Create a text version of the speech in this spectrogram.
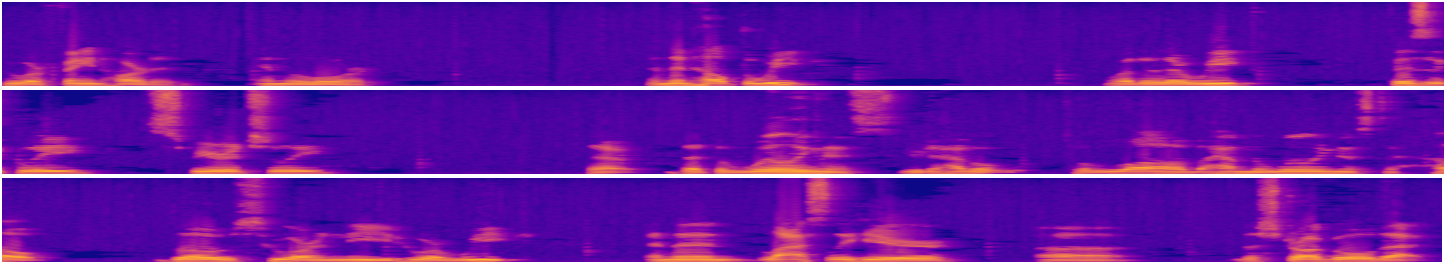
who are faint hearted in the Lord. And then help the weak, whether they're weak physically, spiritually, that, that the willingness, you're to have a, to love by having the willingness to help those who are in need, who are weak. And then lastly, here, uh, the struggle that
